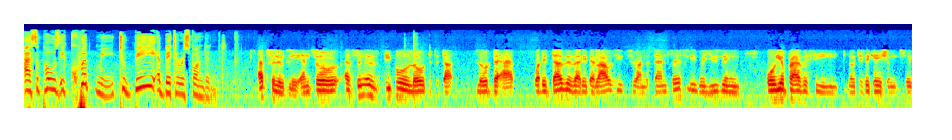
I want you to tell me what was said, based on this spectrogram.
I suppose, equip me to be a better respondent? Absolutely. And so as soon as people load the, load the app, what it does is that it allows you to understand, firstly, we're using all your privacy notifications so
